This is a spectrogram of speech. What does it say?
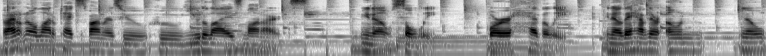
But I don't know a lot of Texas farmers who, who utilize monarchs, you know, solely or heavily. You know, they have their own, you know,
